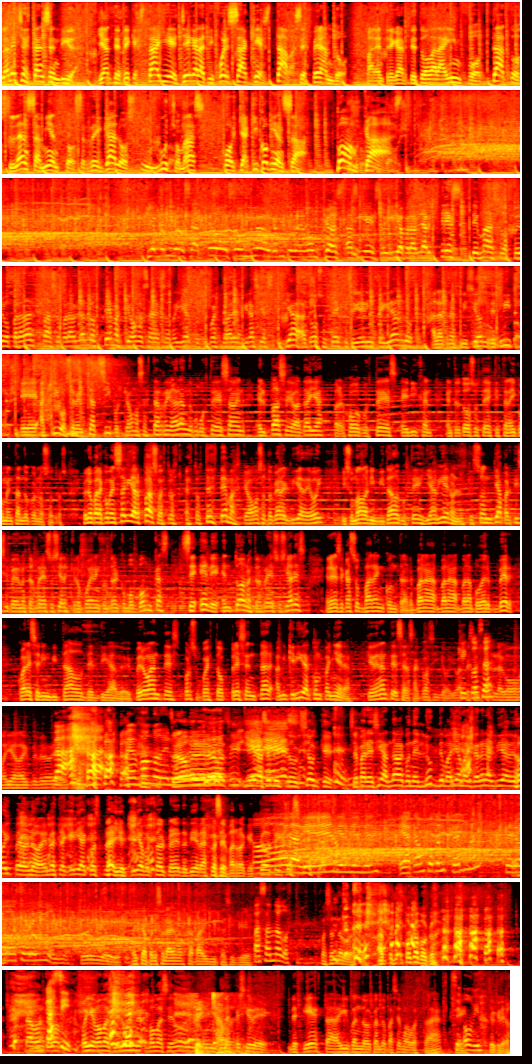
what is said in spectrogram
La mecha está encendida y antes de que estalle llega la trifuerza que estabas esperando para entregarte toda la info, datos, lanzamientos, regalos y mucho más porque aquí comienza Bombcast. Así es, hoy día para hablar tres temazos, pero para dar paso, para hablar los temas que vamos a desarrollar, por supuesto, darles las gracias ya a todos ustedes que se vienen integrando a la transmisión de Twitch, eh, activos en el chat, sí, porque vamos a estar regalando, como ustedes saben, el pase de batalla para el juego que ustedes elijan entre todos ustedes que están ahí comentando con nosotros. Pero para comenzar y dar paso a estos, a estos tres temas que vamos a tocar el día de hoy y sumado al invitado que ustedes ya vieron, los que son ya partícipes de nuestras redes sociales, que lo pueden encontrar como Bombcast CL en todas nuestras redes sociales. En ese caso van a encontrar, van a, van a, van a poder ver cuál es el invitado del día de hoy. Pero antes, por supuesto, presentar a mi querida compañera, que delante se la sacó así yo. Iba ¿Qué a cosa? como María pero Me pongo de nuevo. nuevo así, y a hacer la introducción que se parecía, andaba con el look de María Magdalena el día de hoy, pero no, es nuestra querida cosplayer, que iba por todo el planeta Tierra, José Farroque. ¿Cómo te Hola, bien, bien, bien, bien. Eh, acá un poco enferma, pero sobreviviendo. Bien. Sí, sí, sí. Ahí está, por eso la vemos tapadita, así que Pasando agosto. pasando agosto. A- poco a poco. Estamos- Casi. Oye, vamos a hacer, un, vamos a hacer un- un- una especie de, de fiesta ahí cuando, cuando pasemos agosto. ¿ah? Sí, obvio. Yo creo.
